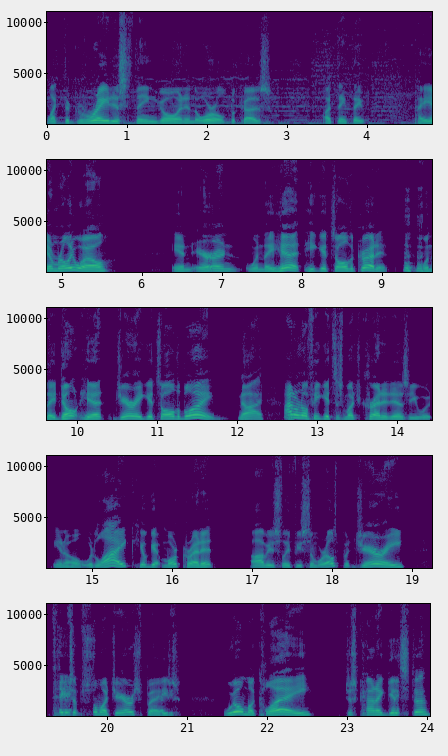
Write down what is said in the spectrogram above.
like the greatest thing going in the world because I think they pay him really well. And Aaron, when they hit, he gets all the credit. when they don't hit, Jerry gets all the blame. Now, I, I don't know if he gets as much credit as he would, you know, would like. He'll get more credit, obviously, if he's somewhere else. But Jerry takes up so much airspace. Will McClay just kind of gets to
